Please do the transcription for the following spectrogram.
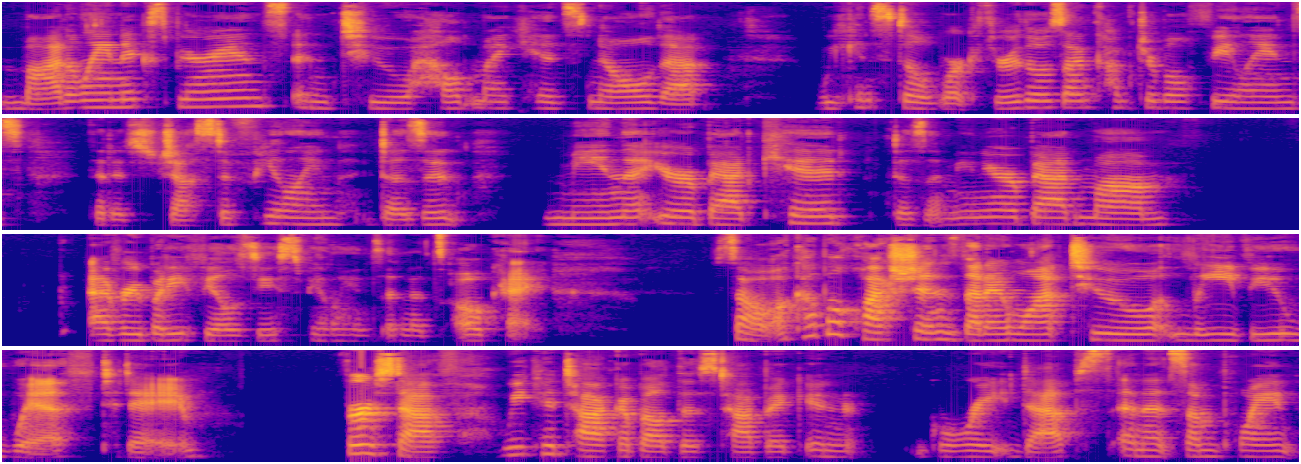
modeling experience and to help my kids know that we can still work through those uncomfortable feelings, that it's just a feeling, doesn't mean that you're a bad kid, doesn't mean you're a bad mom. Everybody feels these feelings and it's okay. So, a couple questions that I want to leave you with today. First off, we could talk about this topic in great depths, and at some point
